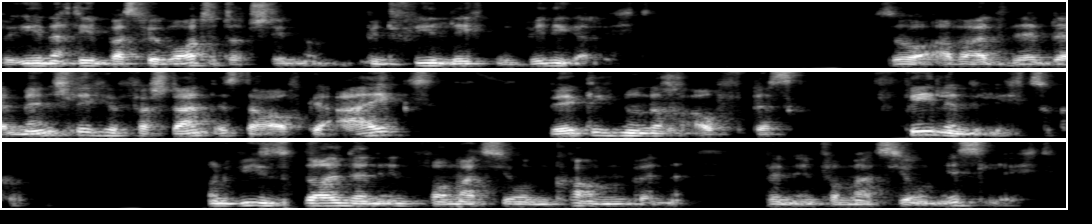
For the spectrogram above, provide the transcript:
je nachdem, was für Worte dort stehen, mit viel Licht, mit weniger Licht. So, aber der, der menschliche Verstand ist darauf geeigt, wirklich nur noch auf das fehlende Licht zu gucken. Und wie soll denn Informationen kommen, wenn, wenn Information ist Licht?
